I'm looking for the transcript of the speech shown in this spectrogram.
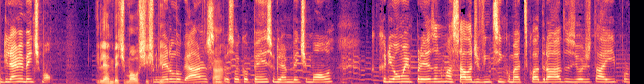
Guilherme Bentimol. Guilherme Betmol XP. Primeiro lugar, assim, Tá. a pessoa que eu penso, Guilherme Bentimol, criou uma empresa numa sala de 25 metros quadrados e hoje tá aí por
